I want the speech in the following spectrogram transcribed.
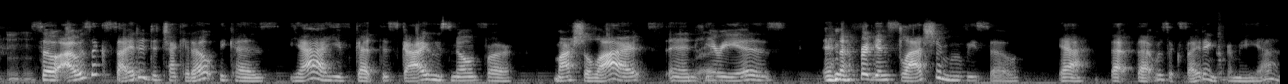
Mm-hmm. So I was excited to check it out because yeah, you've got this guy who's known for martial arts and right. here he is in a friggin' slasher movie. So yeah, that that was exciting for me, yeah.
